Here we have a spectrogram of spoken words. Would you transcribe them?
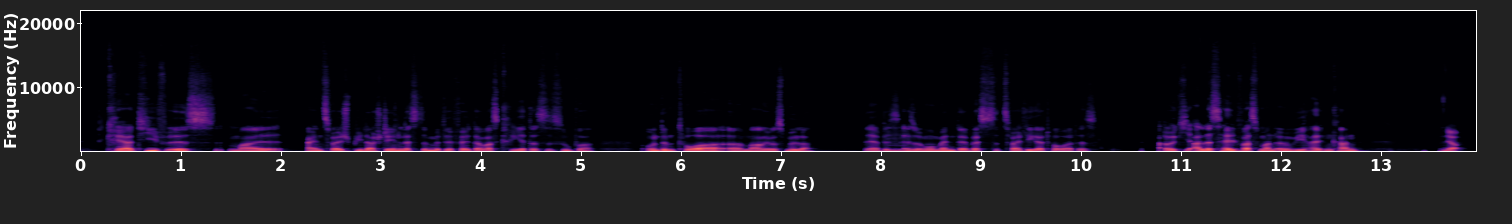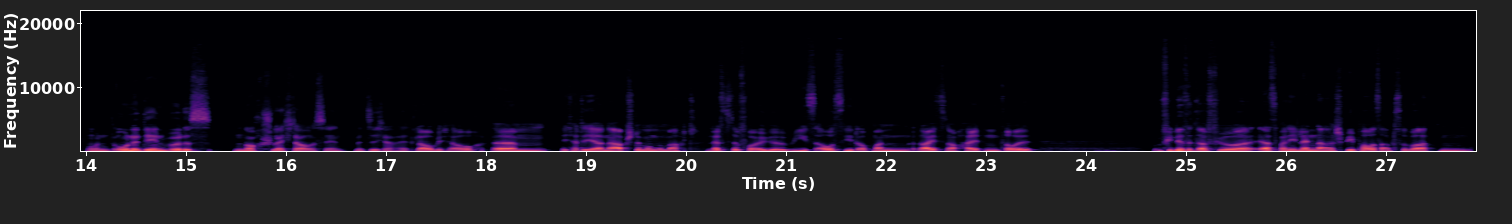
kreativ ist, mal ein, zwei Spieler stehen lässt im Mittelfeld, da was kreiert, das ist super. Und im Tor äh, Marius Müller, der bis, mhm. also im Moment der beste Zweitligatorwart ist. Wirklich alles hält, was man irgendwie halten kann. Ja. Und ohne den würde es noch schlechter aussehen, mit Sicherheit. Glaube ich auch. Ähm, ich hatte ja eine Abstimmung gemacht, letzte Folge, wie es aussieht, ob man Reis noch halten soll. Und viele sind dafür, erstmal die Länderspielpause abzuwarten,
